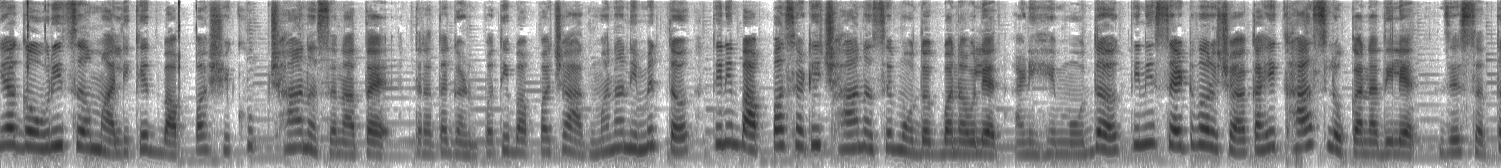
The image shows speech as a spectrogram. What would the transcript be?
या गौरीचं मालिकेत बाप्पाशी खूप छान असं नातं आहे. तर आता गणपती बाप्पाच्या आगमनानिमित्त तिने बाप्पासाठी छान असे मोदक बनवलेत आणि हे मोदक तिने सेटवरच्या काही खास लोकांना दिलेत जे सतत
